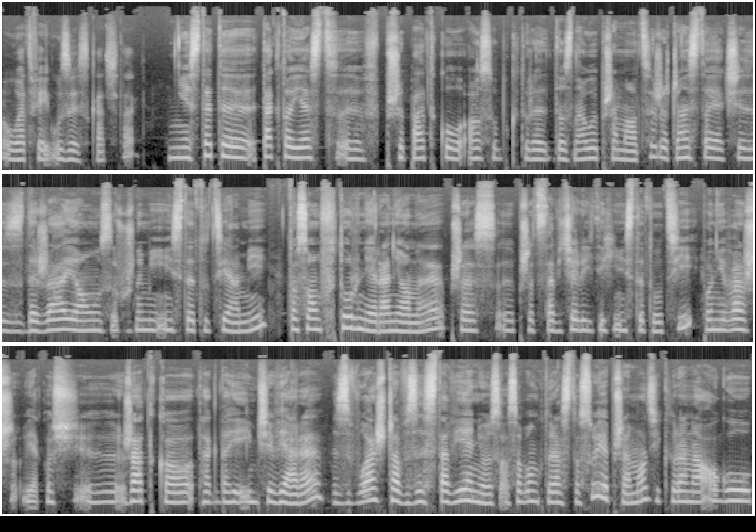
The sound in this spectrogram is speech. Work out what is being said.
łatwiej uzyskać, tak? Niestety tak to jest y, w przypadku osób, które doznały przemocy, że często jak się zderzają z różnymi instytucjami, to są wtórnie ranione przez y, przedstawicieli tych instytucji, ponieważ jakoś y, rzadko tak daje im się wiarę, zwłaszcza w zestawieniu z osobą, która stosuje przemoc i która na ogół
